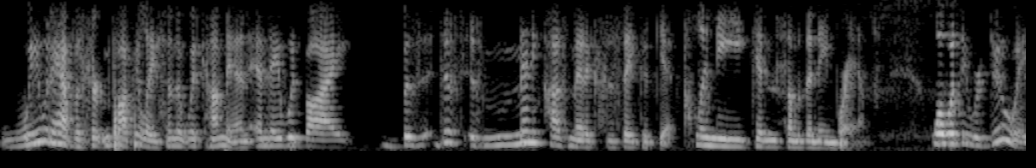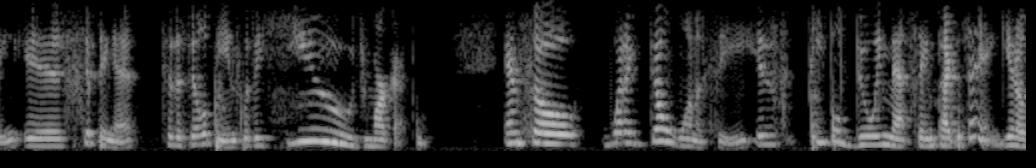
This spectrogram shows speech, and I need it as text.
We would have a certain population that would come in and they would buy just as many cosmetics as they could get, Clinique and some of the name brands. Well, what they were doing is shipping it to the Philippines with a huge markup. And so, what I don't want to see is people doing that same type of thing, you know,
